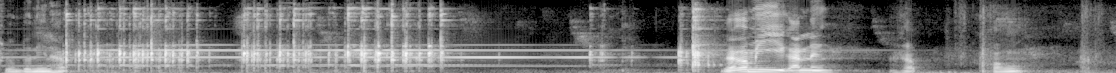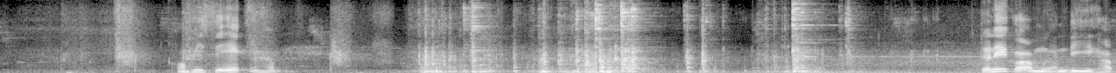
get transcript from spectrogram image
ส่วนตัวนี้นะครับ แล้วก็มีอีกอันหนึ่งนะครับของของ PCX นะครับตัวนี้ก็เหมือนดีครับ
